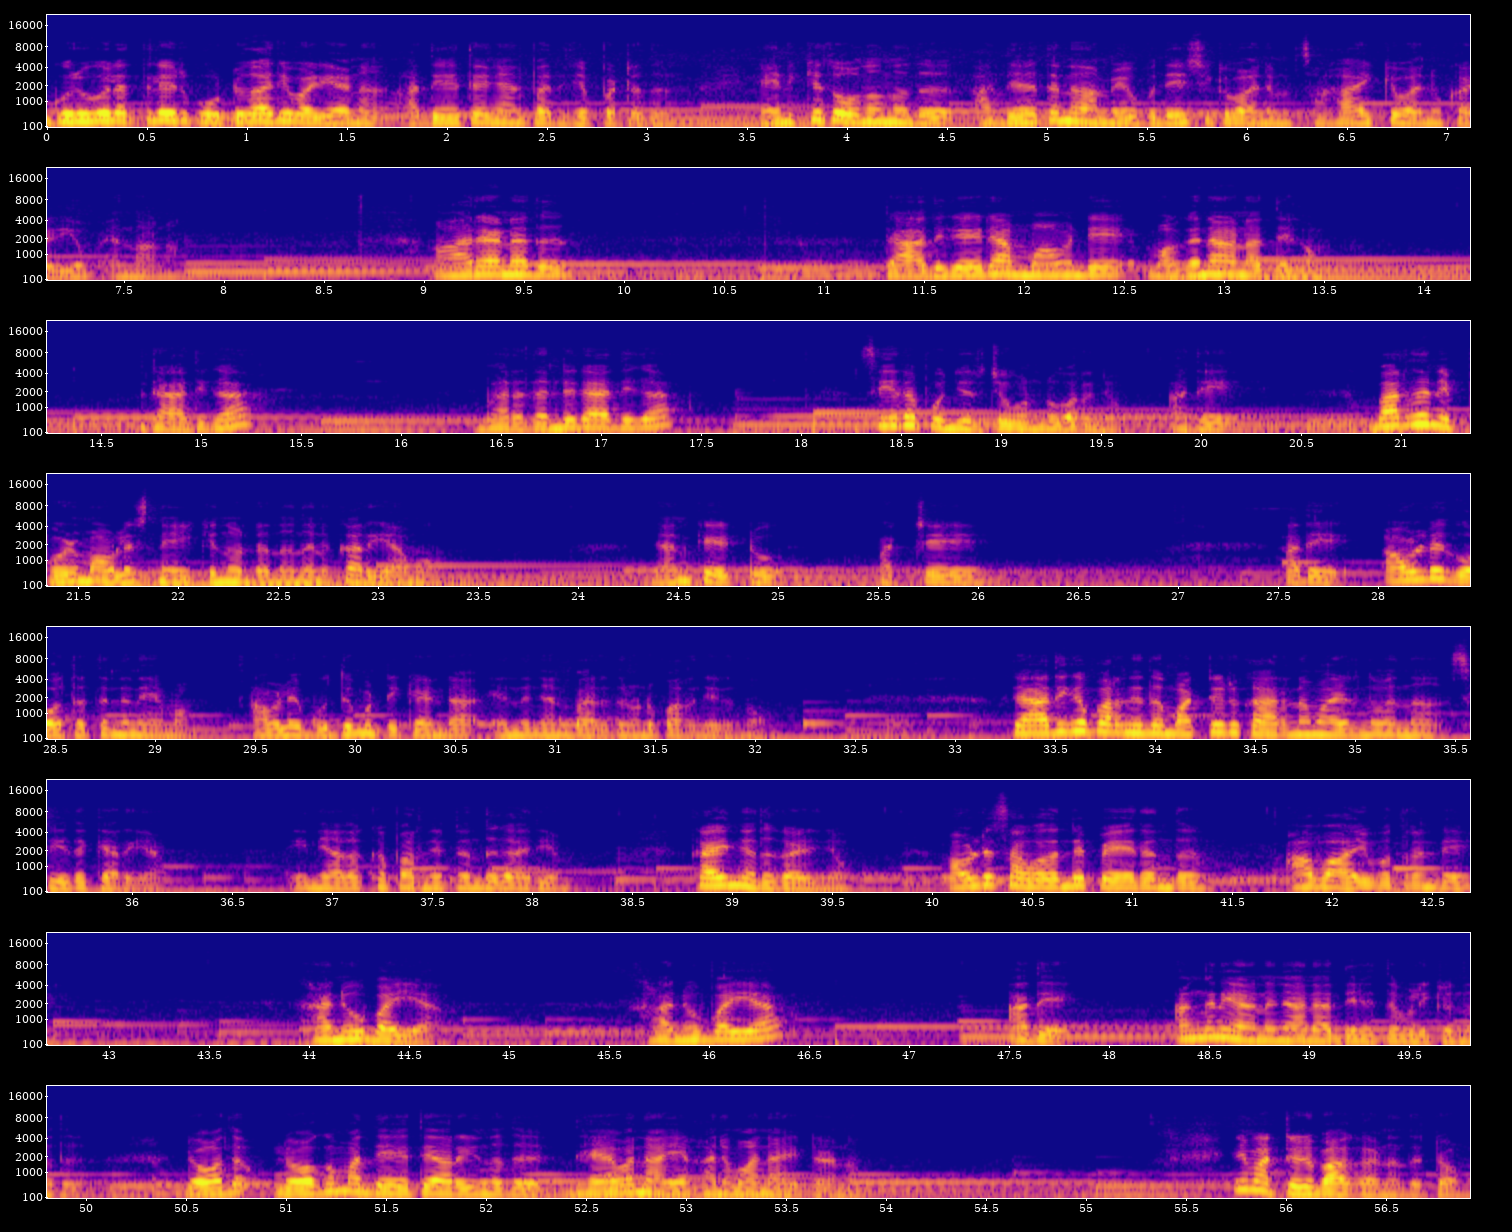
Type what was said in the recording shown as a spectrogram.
ഗുരുകുലത്തിലെ ഒരു കൂട്ടുകാരി വഴിയാണ് അദ്ദേഹത്തെ ഞാൻ പരിചയപ്പെട്ടത്. എനിക്ക് തോന്നുന്നത് അദ്ദേഹത്തിന് നമ്മെ ഉപദേശിക്കുവാനും സഹായിക്കുവാനും കഴിയും എന്നാണ്. ആരാണത്? രാധികയുടെ അമ്മാവന്റെ മകനാണ് അദ്ദേഹം. രാധിക? ഭരതന്റെ രാധിക? സീത പുഞ്ചിരിച്ചുകൊണ്ട് പറഞ്ഞു അതെ ഭരതൻ ഇപ്പോഴും അവളെ സ്നേഹിക്കുന്നുണ്ടെന്ന് നിനക്കറിയാമോ? ഞാൻ കേട്ടു പക്ഷേ അതെ അവളുടെ ഗോത്രത്തിന്റെ നിയമം അവളെ ബുദ്ധിമുട്ടിക്കേണ്ട എന്ന് ഞാൻ ഭരതനോട് പറഞ്ഞിരുന്നു. രാധിക പറഞ്ഞത് മറ്റൊരു കാരണമായിരുന്നുവെന്ന് സീതയ്ക്കറിയാം. ഇനി അതൊക്കെ പറഞ്ഞിട്ട് എന്ത് കാര്യം? കഴിഞ്ഞത് കഴിഞ്ഞു. അവളുടെ സഹോദരന്റെ പേരെന്ത്? ആ വായുപുത്രന്റെ ഹനുബയ്യ. ഹനുബയ്യ? അതെ അങ്ങനെയാണ് ഞാൻ അദ്ദേഹത്തെ വിളിക്കുന്നത്. ലോക ലോകം അദ്ദേഹത്തെ അറിയുന്നത് ദേവനായ ഹനുമാനായിട്ടാണ്. ഇനി മറ്റൊരു ഭാഗമാണിത് കേട്ടോ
